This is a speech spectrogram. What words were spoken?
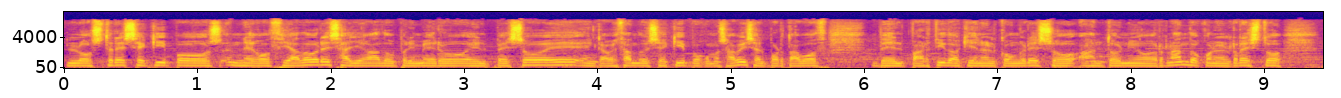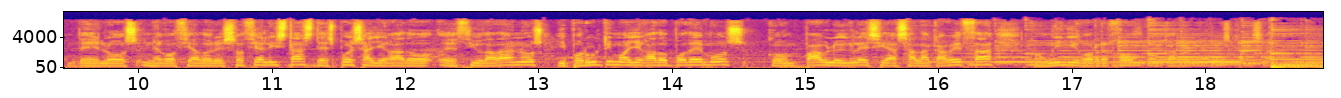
los tres equipos negociadores. Ha llegado primero el PSOE, encabezando ese equipo, como sabéis, el portavoz del partido aquí en el Congreso, Antonio Hernando, con el resto de los negociadores socialistas. Después ha llegado eh, Ciudadanos y por último ha llegado Podemos, con Pablo Iglesias a la cabeza, con Íñigo Rejón, con Carolina Descansa.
